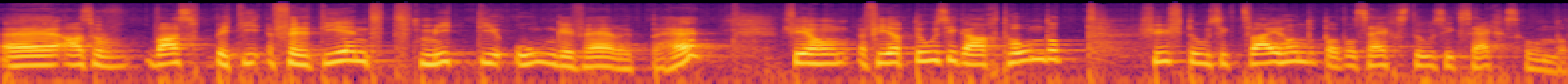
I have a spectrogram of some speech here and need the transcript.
Äh, also was verdient die Mitte ungefähr etwa? 4'800, 5'200 oder 6'600?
